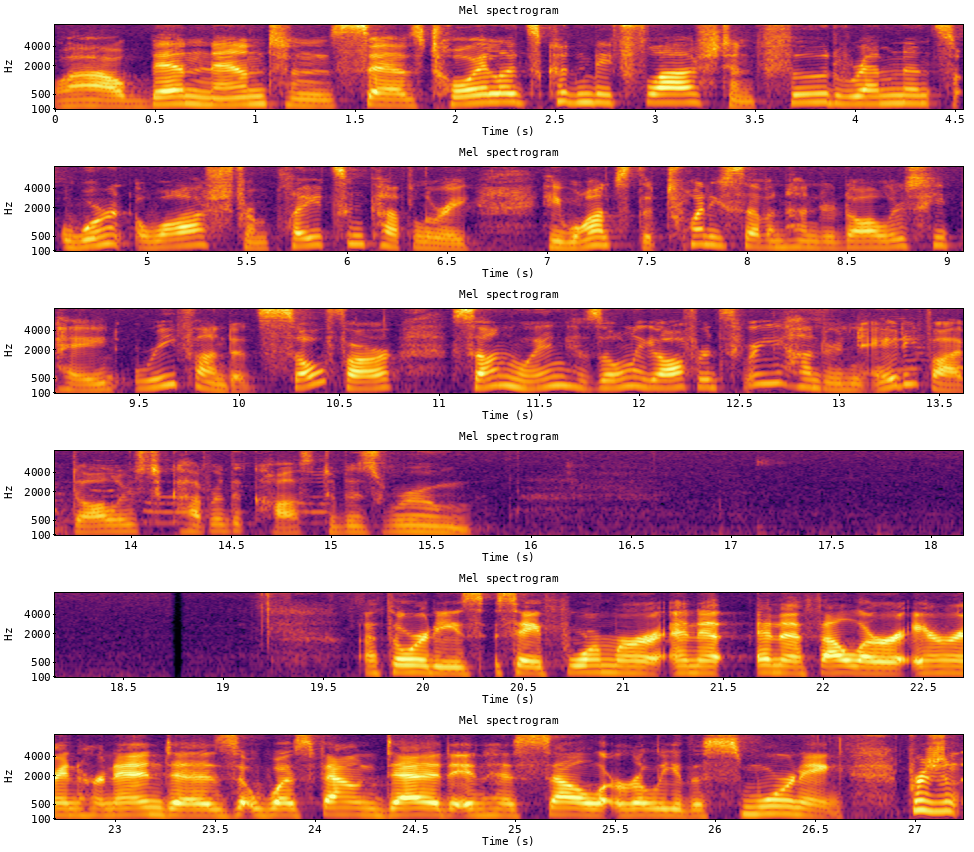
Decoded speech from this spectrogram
Wow, Ben Nanton says toilets couldn't be flushed and food remnants weren't washed from plates and cutlery. He wants the $2,700 he paid refunded. So far, Sunwing has only offered $385 to cover the cost of his room. Authorities say former NFLer Aaron Hernandez was found dead in his cell early this morning. Prison,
